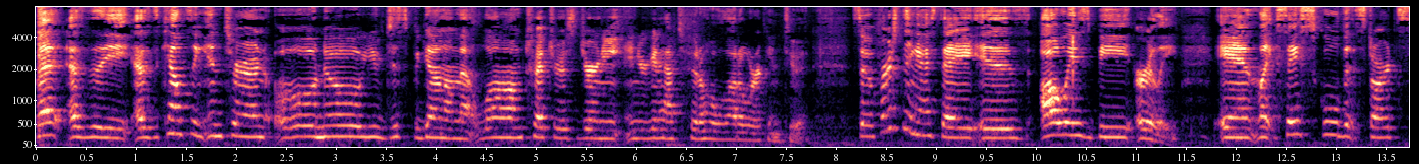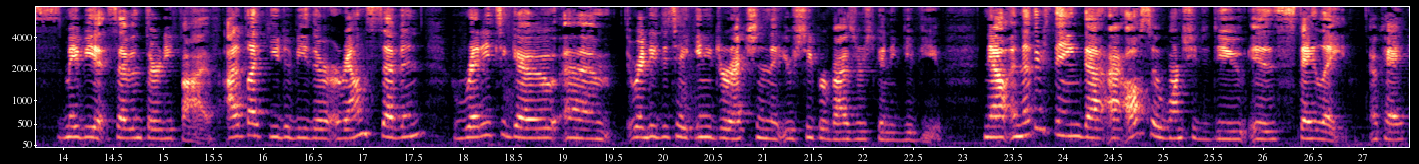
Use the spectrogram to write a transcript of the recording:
But as the as the counseling intern, oh no, you've just begun on that long, treacherous journey, and you're gonna have to put a whole lot of work into it. So first thing I say is always be early and like say school that starts maybe at 7.35 i'd like you to be there around 7 ready to go um, ready to take any direction that your supervisor is going to give you. Now another thing that i also want you to do is stay late okay?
